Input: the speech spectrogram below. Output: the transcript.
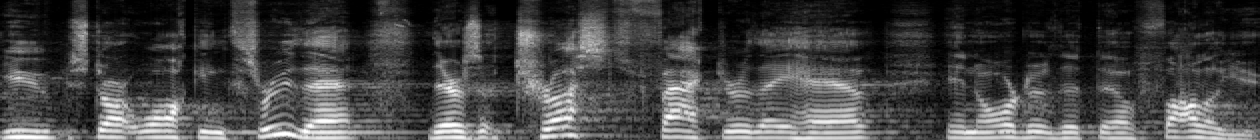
you start walking through that there's a trust factor they have in order that they'll follow you.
